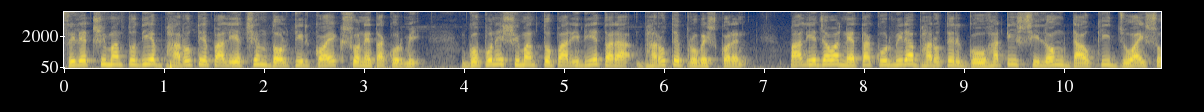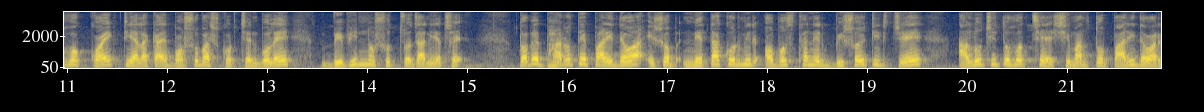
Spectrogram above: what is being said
সিলেট সীমান্ত দিয়ে ভারতে পালিয়েছেন দলটির কয়েকশো নেতাকর্মী। গোপনে সীমান্ত পাড়ি দিয়ে তারা ভারতে প্রবেশ করেন। পালিয়ে যাওয়া নেতাকর্মীরা ভারতের গৌহাটি, শিলং, ডাউকি জোয়াই সহ কয়েকটি এলাকায় বসবাস করছেন বলে বিভিন্ন সূত্র জানিয়েছে। তবে ভারতে পাড়ি দেওয়া এসব নেতাকর্মীর অবস্থানের বিষয়টির চেয়ে আলোচিত হচ্ছে সীমান্ত পাড়ি দেওয়ার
